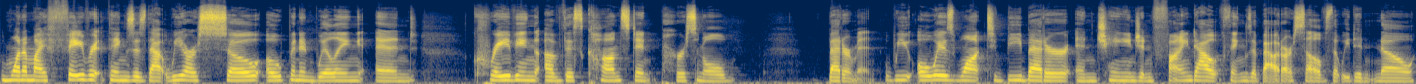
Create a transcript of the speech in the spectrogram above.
one of my favorite things is that we are so open and willing and craving of this constant personal betterment. We always want to be better and change and find out things about ourselves that we didn't know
